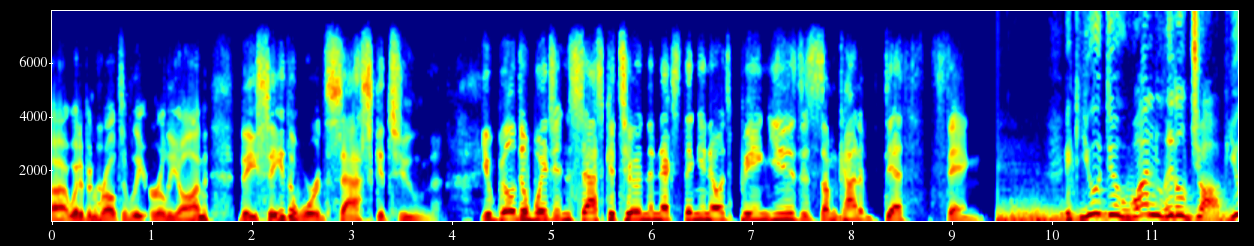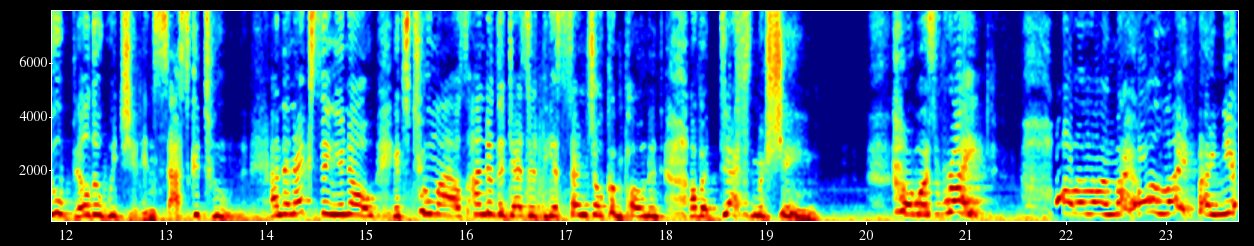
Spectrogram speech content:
Uh, it would have been relatively early on. They say the word Saskatoon. You build a widget in Saskatoon, the next thing you know, it's being used as some kind of death thing. If you do one little job. You build a widget in Saskatoon. And the next thing you know, it's two miles under the desert, the essential component of a death machine. I was right. All along my whole life, I knew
